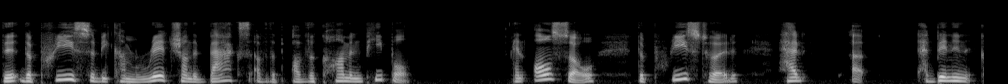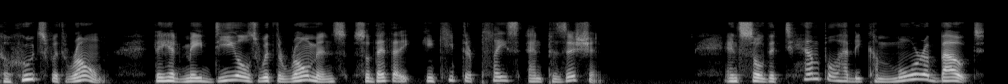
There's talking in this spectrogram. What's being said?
the, the priests had become rich on the backs of the, of the common people. And also, the priesthood had, uh, had been in cahoots with Rome. They had made deals with the Romans so that they can keep their place and position. And so the temple had become more about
